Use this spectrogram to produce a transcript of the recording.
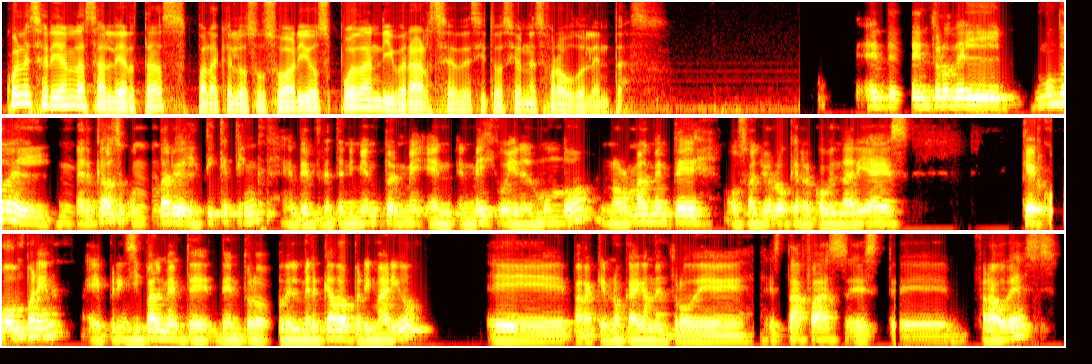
¿Cuáles serían las alertas para que los usuarios puedan librarse de situaciones fraudulentas? Eh, dentro del mundo del mercado secundario del ticketing, de entretenimiento en, en, México y en el mundo, normalmente, o sea, yo lo que recomendaría es que compren eh, principalmente dentro del mercado primario eh, para que no caigan dentro de estafas, este, fraudes.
